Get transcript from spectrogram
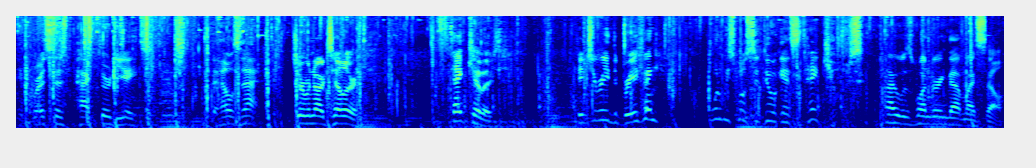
Hey, Brett says Pak 38. What the hell's that? German artillery. Tank killers. Did you read the briefing? What are we supposed to do against tank killers? I was wondering that myself.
